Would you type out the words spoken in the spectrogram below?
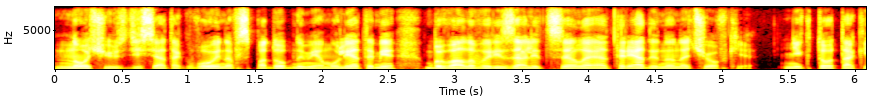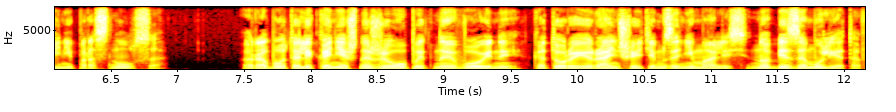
Ночью с десяток воинов с подобными амулетами бывало вырезали целые отряды на ночевке. Никто так и не проснулся. Работали, конечно же, опытные воины, которые раньше этим занимались, но без амулетов.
